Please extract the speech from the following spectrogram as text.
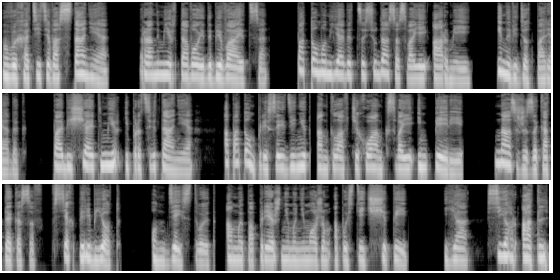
Вы хотите восстания? Ранмир того и добивается. Потом он явится сюда со своей армией и наведет порядок. Пообещает мир и процветание, а потом присоединит анклав Чихуан к своей империи, нас же, Закатекасов, всех перебьет. Он действует, а мы по-прежнему не можем опустить щиты. Я... Сьор Атль!»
